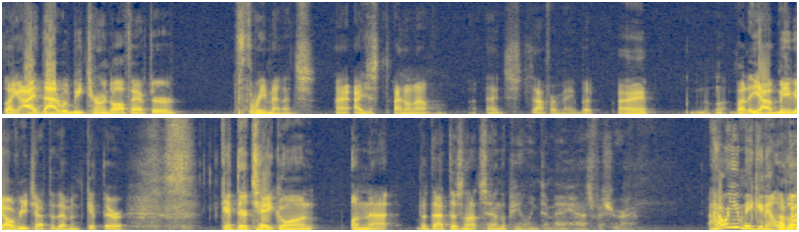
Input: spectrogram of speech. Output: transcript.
like I that would be turned off after three minutes. I, I just I don't know. It's not for me. But all right. But yeah, maybe I'll reach out to them and get their get their take on on that. But that does not sound appealing to me. That's for sure. How are you making out with all,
